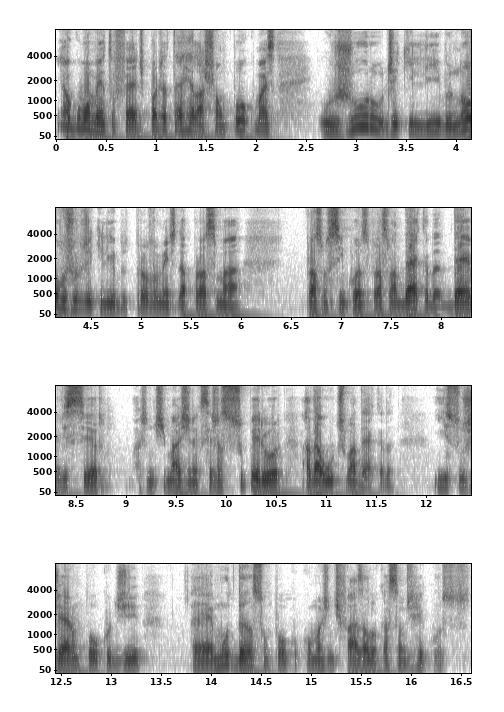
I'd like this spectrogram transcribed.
Em algum momento o Fed pode até relaxar um pouco, mas o juro de equilíbrio, o novo juro de equilíbrio, provavelmente da próxima, próximos cinco anos, próxima década, deve ser, a gente imagina que seja superior à da última década e isso gera um pouco de é, mudança, um pouco como a gente faz a alocação de recursos.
